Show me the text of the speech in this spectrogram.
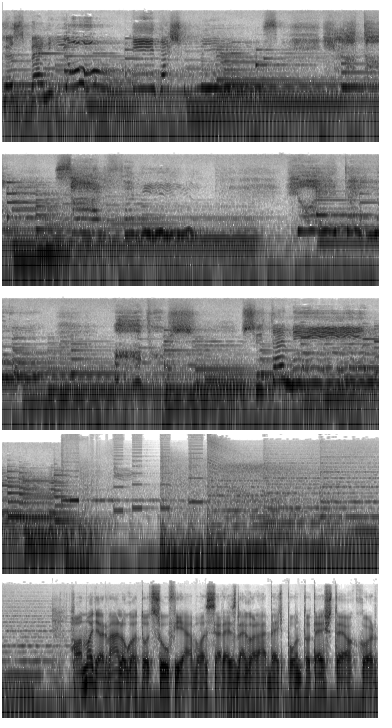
közben jó édes méz, illata száll fenél. Jaj, de jó, habos sütemény. Ha a magyar válogatott Szófiában szerez legalább egy pontot este, akkor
